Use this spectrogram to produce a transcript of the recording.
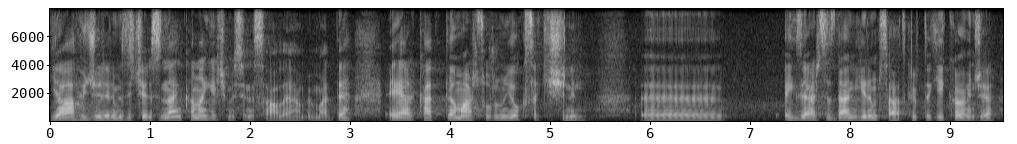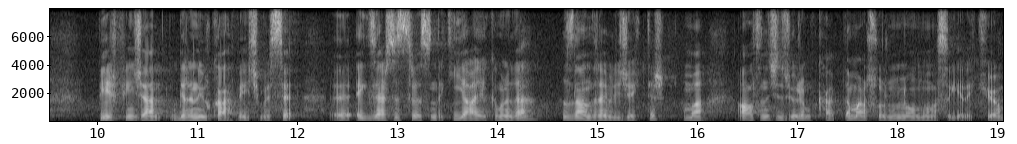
yağ hücrelerimiz içerisinden kana geçmesini sağlayan bir madde. Eğer kalp damar sorunu yoksa kişinin e, egzersizden yarım saat 40 dakika önce bir fincan granül kahve içmesi egzersiz sırasındaki yağ yakımını da hızlandırabilecektir. Ama altını çiziyorum kalp damar sorununun olmaması gerekiyor.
